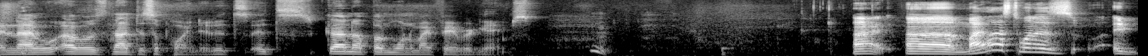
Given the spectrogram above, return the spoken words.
and I, I was not disappointed. It's it's gone up on one of my favorite games. All right. Um, my last one is a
